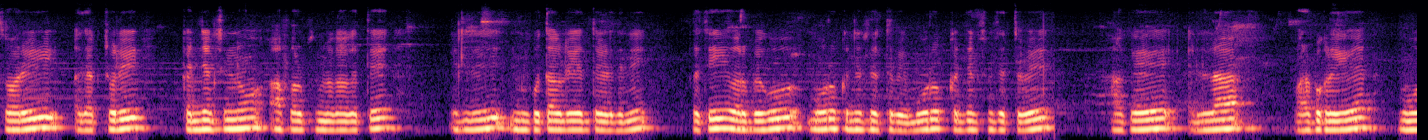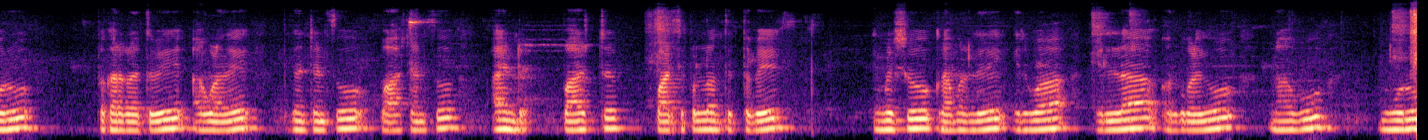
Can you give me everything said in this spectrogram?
ಸಾರಿ ಅದು ಆ್ಯಕ್ಚುಲಿ ಕಂಜಂಕ್ಷನ್ನು ಆಫ್ ವರ್ಬ್ಸ್ ಬೇಕಾಗುತ್ತೆ ಇಲ್ಲಿ ನಿಮ್ಗೆ ಗೊತ್ತಾಗಲಿ ಅಂತ ಹೇಳಿದ್ದೀನಿ. ಪ್ರತಿ ವರ್ಬಿಗೂ ಮೂರು ಕಂಜಂಕ್ಷನ್ ಇರ್ತವೆ. ಮೂರು ಕಂಜಂಕ್ಷನ್ಸ್ ಇರ್ತವೆ. ಹಾಗೆಯೇ ಎಲ್ಲ ವರ್ಬ್ಗಳಿಗೆ ಮೂರು ಪ್ರಕಾರಗಳಿರ್ತವೆ. ಅವುಗಳಲ್ಲಿ present tense past tense and past participle ಅಂತ ಇರ್ತವೆ ಇಂಗ್ಲೀಷು ಗ್ರಾಮರಲ್ಲಿ ಇರುವ ಎಲ್ಲ ವರ್ಬ್ಗಳಿಗೂ ನಾವು ಮೂರು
